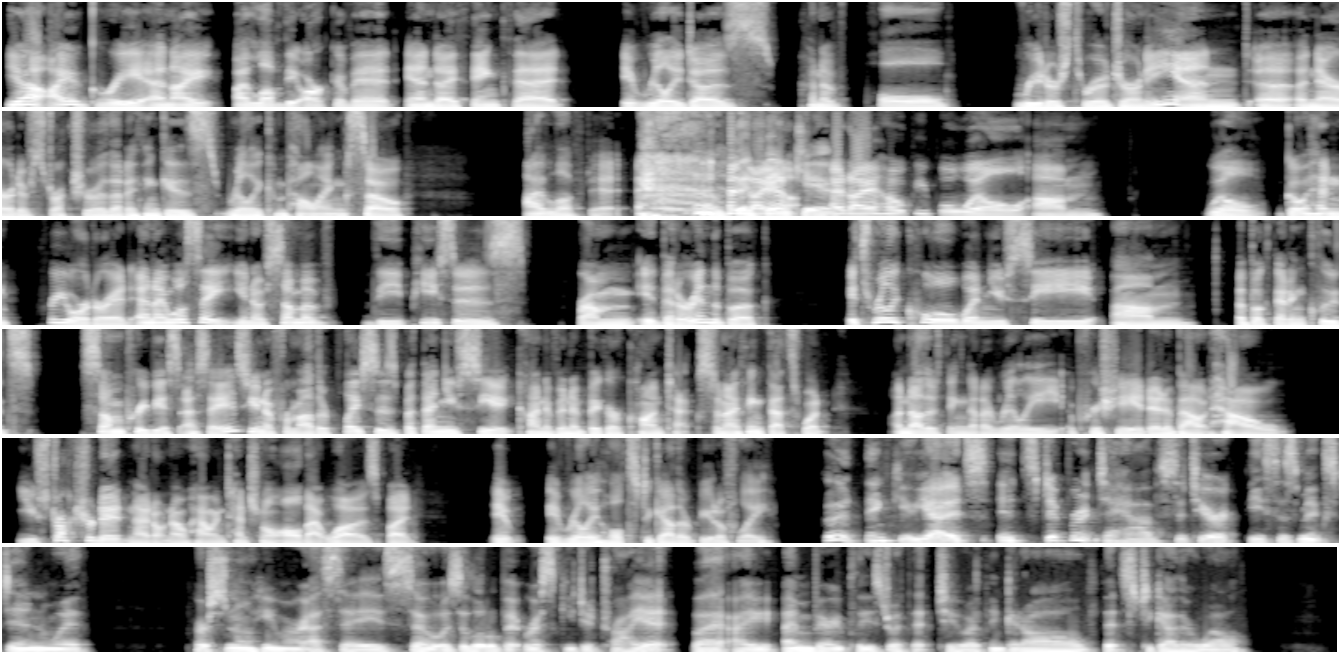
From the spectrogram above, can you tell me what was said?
Yeah, I agree, and I I love the arc of it, and I think that it really does kind of pull readers through a journey and a, a narrative structure that I think is really compelling. So I loved it. Oh, good. thank I, you. And I hope people will um will go ahead and pre-order it. And I will say, you know, some of the pieces from it that are in the book, it's really cool when you see um a book that includes some previous essays, you know, from other places, but then you see it kind of in a bigger context. And I think that's what another thing that I really appreciated about how you structured it. And I don't know how intentional all that was, but it it really holds together beautifully. Good, thank you. Yeah, it's it's different to have satiric pieces mixed in with personal humor essays. So it was a little bit risky to try it, but I I'm very pleased with it too. I think it all fits together well.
